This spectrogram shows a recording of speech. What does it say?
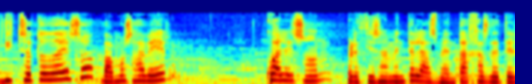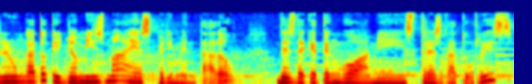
Dicho todo eso, vamos a ver cuáles son precisamente las ventajas de tener un gato que yo misma he experimentado desde que tengo a mis tres gaturris.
